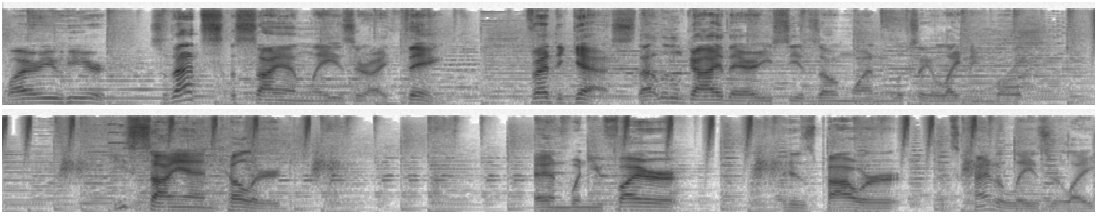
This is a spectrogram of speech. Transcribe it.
Why are you here? So that's a cyan laser, I think. If I had to guess, that little guy there you see at zone one looks like a lightning bolt. He's cyan colored. And when you fire his power, it's kind of laser-like.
